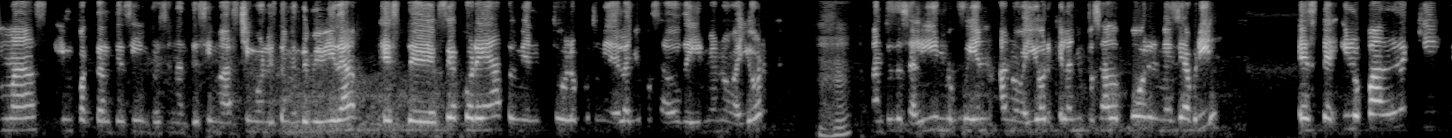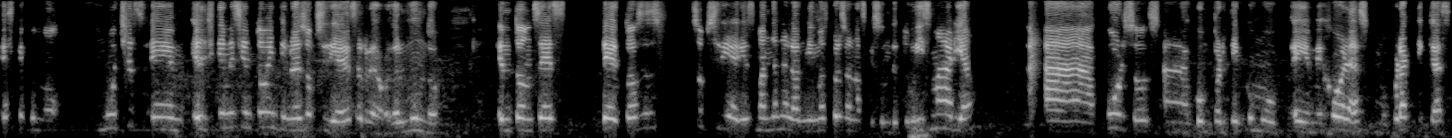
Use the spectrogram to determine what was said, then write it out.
más impactantes y impresionantes y más chingones también de mi vida. Este, fui a Corea, también tuve la oportunidad el año pasado de irme a Nueva York antes de salir, me fui a Nueva York el año pasado por el mes de abril. Este, y lo padre de aquí es que como muchas, eh, él tiene 129 subsidiarias alrededor del mundo. Entonces, de todas esas subsidiarias mandan a las mismas personas que son de tu misma área a cursos, a compartir como eh, mejoras, como prácticas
